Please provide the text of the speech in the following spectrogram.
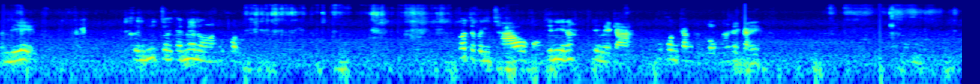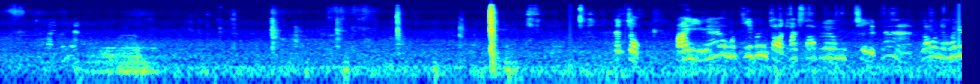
อันนี้คืนนี้เจอกันแน่นอนทุกคน ก็จะเป็นเช้าของที่นี่นะ ที่อเมริกา ทุกคนกังหันลมนะไกลๆอะไรวะเนี่ย กระจกไปอีกแล้วเมื่อกี้เพิ่งจอดทักสต็อปลืมฉีดหน้าแล้วยังไม่ได้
